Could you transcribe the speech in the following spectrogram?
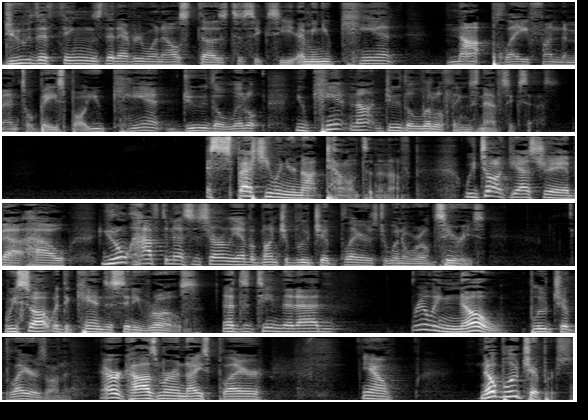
do the things that everyone else does to succeed. I mean, you can't not play fundamental baseball. You can't do the little you can't not do the little things and have success. Especially when you're not talented enough. We talked yesterday about how you don't have to necessarily have a bunch of blue chip players to win a World Series. We saw it with the Kansas City Royals. That's a team that had really no blue chip players on it. Eric Hosmer, a nice player. You know, no blue chippers.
